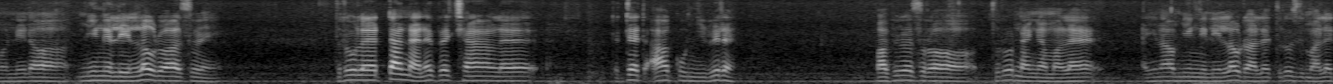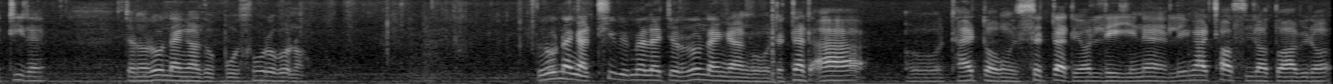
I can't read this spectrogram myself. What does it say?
ဟိုနေတော့မြင်းငလင်လောက်တော့ဆိုရင်သူတို့လည်းတတ်နိုင်တဲ့ဘက်ချမ်းလည်း တတက်တအားကိုညီပေးတယ်။ဘာဖြစ်လို့လဲဆိုတော့သူတို့နိုင်ငံမှာလည်းအရင်တော့မြင်ငင်လေးလောက်တာလဲသူတို့စီမှာလည်းထိတယ်။ကျွန်တော်တို့နိုင်ငံဆိုပိုဆိုးတော့ဘောနော်။သူတို့နိုင်ငံထိပေမဲ့လည်းကျွန်တော်တို့နိုင်ငံကိုတတက်တအားဟိုထိုင်းတော်ဝင်စစ်တပ်တွေရောလေရင်နဲ့၄၅6စီးလောက်သွားပြီးတော့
